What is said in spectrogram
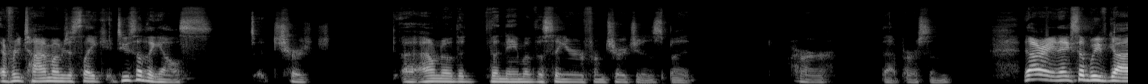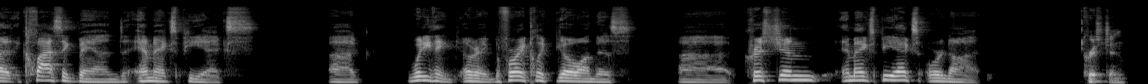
every time I'm just like, do something else. Church. Uh, I don't know the the name of the singer from CHVRCHES, but her, that person. All right, next up we've got classic band MXPX. Uh, what do you think? All right, before I click go on this, uh, Christian MXPX or not? Christian.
